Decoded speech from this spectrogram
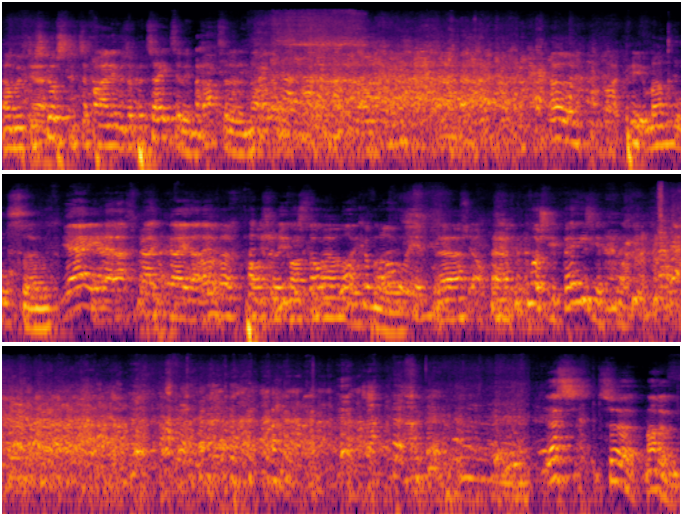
and was disgusted to find it was a potato in batter and not. Oh, like Peter Mandelson. Yeah, yeah, that's right. Guy that. What about portion of You just don't guacamole, guacamole please? in chip shop. Mushy bees, you prick. Yes, sir, madam.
